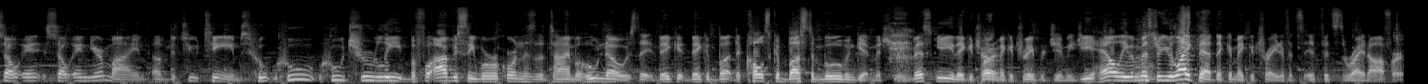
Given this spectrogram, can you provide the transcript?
So, in, so in your mind, of the two teams, who who who truly before? Obviously, we're recording this at the time, but who knows? They they could they could but the Colts could bust a move and get Mitch Trubisky. They could try right. to make a trade for Jimmy G. Hell, even mm-hmm. Mister You like that? They can make a trade if it's if it's the right offer.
